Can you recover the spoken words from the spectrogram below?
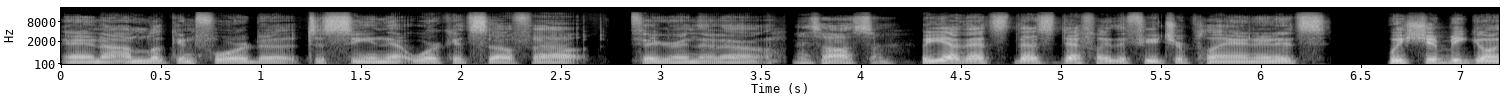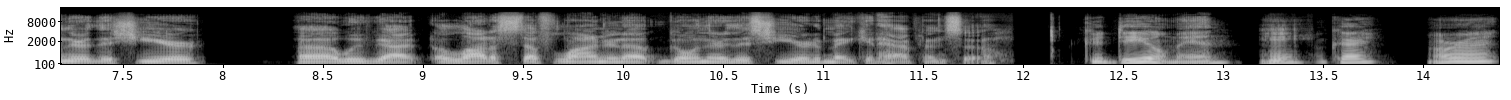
and I'm looking forward to to seeing that work itself out, figuring that out. That's awesome. But yeah, that's that's definitely the future plan, and it's we should be going there this year. Uh, we've got a lot of stuff lining up going there this year to make it happen. So Good deal, man. Mhm. Okay. All right.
